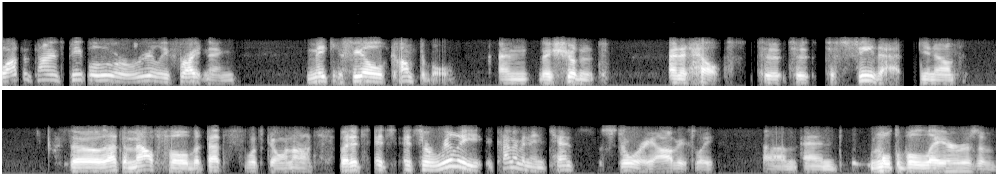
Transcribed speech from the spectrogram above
lots of times people who are really frightening make you feel comfortable, and they shouldn't, and it helps to to to see that, you know. So that's a mouthful, but that's what's going on. But it's it's it's a really kind of an intense story, obviously um, and multiple layers of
